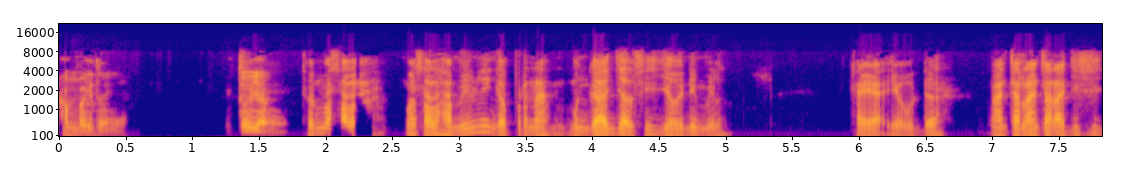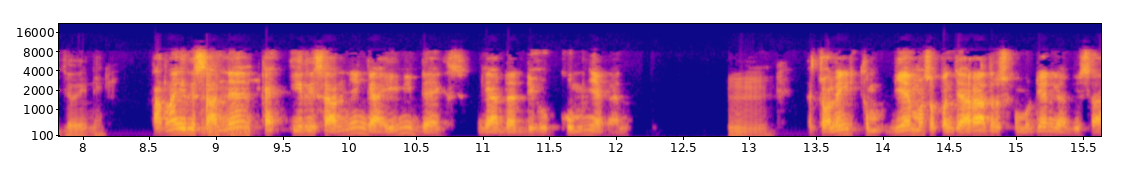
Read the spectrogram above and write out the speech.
apa hmm. itunya. Itu yang kan masalah masalah HAM ini nggak pernah mengganjal sih sejauh ini Mil. Kayak ya udah lancar-lancar aja sih sejauh ini. Karena irisannya kayak irisannya nggak ini Dex, nggak ada di hukumnya kan. Hmm. Kecuali dia masuk penjara terus kemudian nggak bisa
